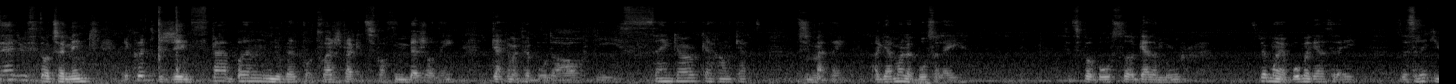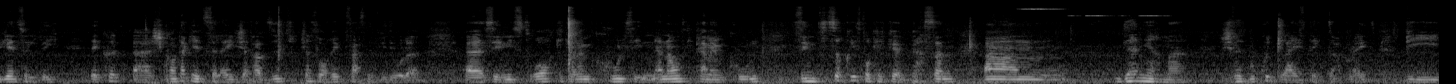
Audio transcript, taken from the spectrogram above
Salut, c'est ton Chamink. Écoute, j'ai une super bonne nouvelle pour toi. J'espère que tu passes une belle journée. Regarde comme il fait beau dehors. Il est 5h44 du matin. Regarde-moi le beau soleil. C'est-tu pas beau ça? Regarde le mur. C'est pas moins beau, mais regarde le soleil. C'est le soleil qui vient de se lever. Écoute, euh, je suis content qu'il y ait du soleil. J'ai attendu toute la soirée pour faire cette vidéo-là. Euh, c'est une histoire qui est quand même cool. C'est une annonce qui est quand même cool. C'est une petite surprise pour quelques personnes. Euh, dernièrement, j'ai fait beaucoup de live TikTok, right? Puis,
